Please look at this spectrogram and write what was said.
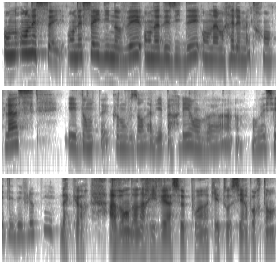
On, on, essaye, on essaye d'innover, on a des idées, on aimerait les mettre en place et donc, bah, comme vous en aviez parlé, on va, on va essayer de les développer. D'accord. Avant d'en arriver à ce point qui est aussi important,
